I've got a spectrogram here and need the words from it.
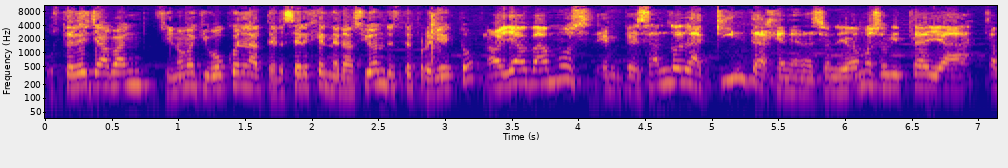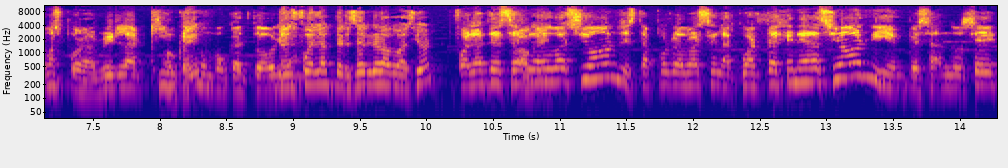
ustedes ya van, si no me equivoco, en la tercera generación de este proyecto. No, ya vamos empezando la quinta generación. Llevamos ahorita ya, estamos por abrir la quinta convocatoria. Entonces fue la tercera graduación. Fue la tercera graduación, está por graduarse la cuarta generación y empezándose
